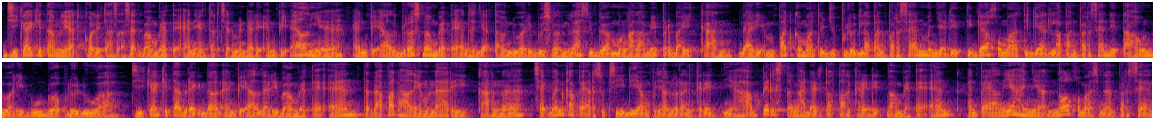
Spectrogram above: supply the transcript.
Jika kita melihat kualitas aset Bank BTN yang tercermin dari NPL-nya, NPL gross Bank BTN sejak tahun 2019 juga mengalami perbaikan dari 4,78% menjadi 3,38% di tahun 2022. Jika kita breakdown NPL dari Bank BTN, terdapat hal yang menarik karena segmen KPR subsidi yang penyaluran kreditnya hampir setengah dari total kredit Bank BTN, NPL-nya hanya 0,9%,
